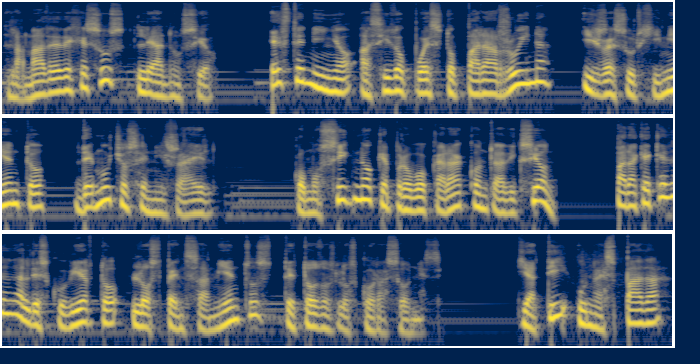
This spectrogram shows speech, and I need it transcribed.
la madre de Jesús, le anunció, Este niño ha sido puesto para ruina y resurgimiento de muchos en Israel, como signo que provocará contradicción para que queden al descubierto los pensamientos de todos los corazones. Y a ti una espada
